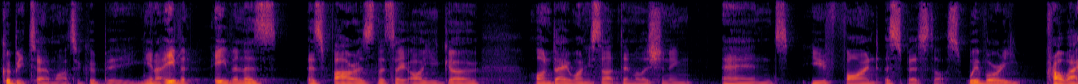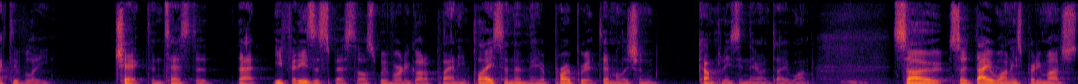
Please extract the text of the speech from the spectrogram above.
could be termites. It could be, you know, even even as as far as let's say, oh, you go on day one, you start demolitioning and you find asbestos. We've already proactively checked and tested that if it is asbestos, we've already got a plan in place, and then the appropriate demolition companies in there on day one. So, so day one is pretty much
